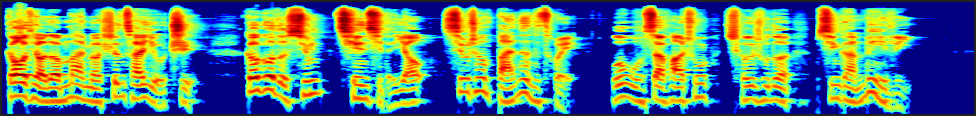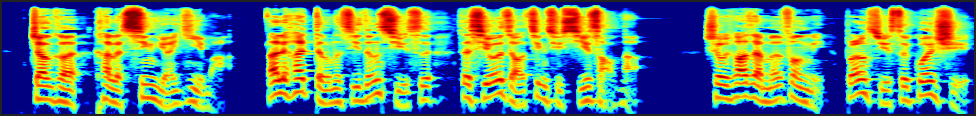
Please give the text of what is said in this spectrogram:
高挑的曼妙身材有致，高高的胸，纤细的腰，修长白嫩的腿，稳稳散发出成熟的性感魅力。张可看了心猿意马，哪里还等得及等许思在洗完脚进去洗澡呢？手插在门缝里，不让许思关时。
